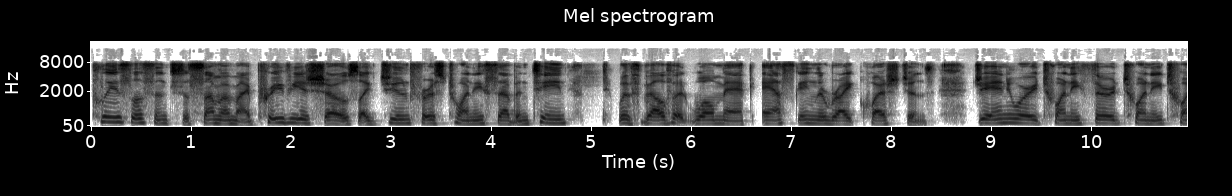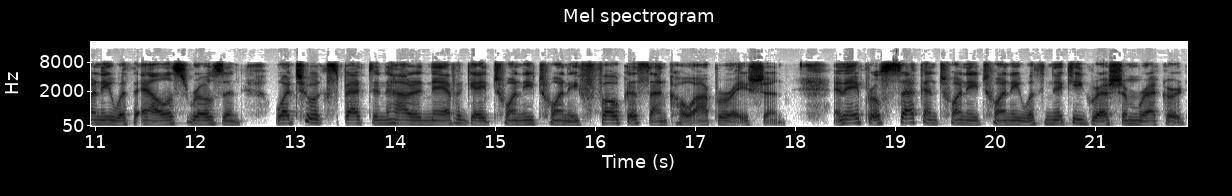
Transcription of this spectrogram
please listen to some of my previous shows like June 1st, 2017 with Velvet Womack asking the right questions. January 23rd, 2020 with Alice Rosen, what to expect and how to navigate 2020, focus on cooperation. And April 2nd, 2020 with Nikki Gresham Record,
